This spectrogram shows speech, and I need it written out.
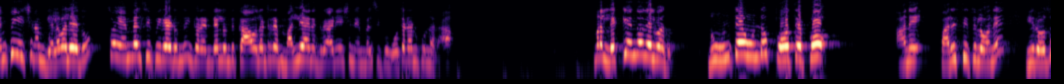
ఎంపీ ఇచ్చినాం గెలవలేదు. సో ఎమ్మెల్సీ పీరియడ్ ఉంది ఇంకా రెండేళ్ళు ఉంది కావాలంటే రేపు మళ్ళీ ఆయన గ్రాడ్యుయేషన్ ఎమ్మెల్సీకి పోతాడనుకున్నారా? మరి లెక్క ఏందో తెలియదు నువ్వు ఉంటే ఉండు పోతే పో అనే పరిస్థితిలోనే ఈరోజు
